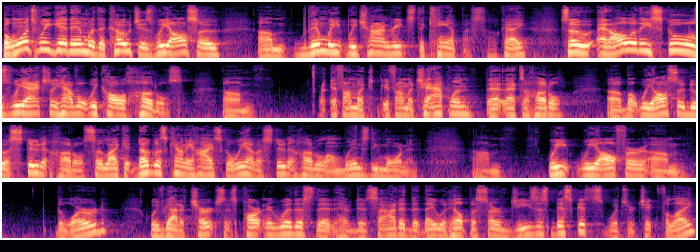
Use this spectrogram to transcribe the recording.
But once we get in with the coaches, we also, um, then we, we try and reach the campus, okay? So at all of these schools, we actually have what we call huddles. Um, if, I'm a, if I'm a chaplain, that, that's a huddle. Uh, but we also do a student huddle. So, like at Douglas County High School, we have a student huddle on Wednesday morning. Um, we, we offer um, the Word. We've got a church that's partnered with us that have decided that they would help us serve Jesus biscuits, which are Chick fil A.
